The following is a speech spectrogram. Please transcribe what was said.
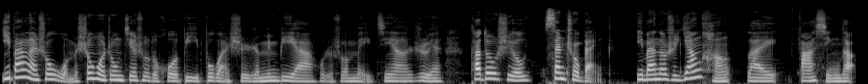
一般来说，我们生活中接触的货币，不管是人民币啊，或者说美金啊、日元，它都是由 central bank， 一般都是央行来发行的。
